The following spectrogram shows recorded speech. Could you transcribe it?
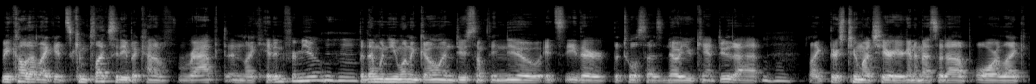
we call that like it's complexity but kind of wrapped and like hidden from you. Mm-hmm. But then when you want to go and do something new it's either the tool says no you can't do that. Mm-hmm. Like there's too much here you're going to mess it up. Or like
